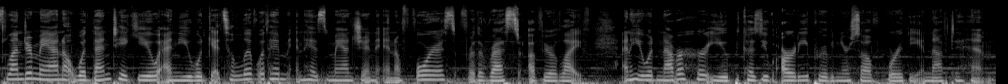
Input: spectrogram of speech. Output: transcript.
Slenderman would then take you and you would get to live with him in his mansion in a forest for the rest of your life. And he would never hurt you because you've already proven yourself worthy enough to him.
